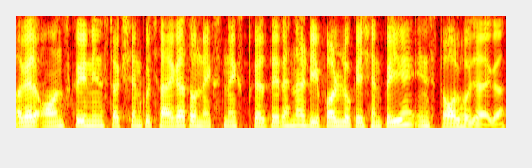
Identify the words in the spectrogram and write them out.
अगर ऑन स्क्रीन इंस्ट्रक्शन कुछ आएगा तो नेक्स्ट नेक्स्ट करते रहना डिफ़ॉल्ट लोकेशन पे ये इंस्टॉल हो जाएगा।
